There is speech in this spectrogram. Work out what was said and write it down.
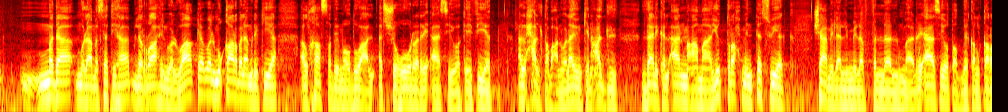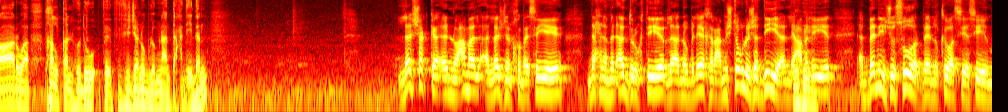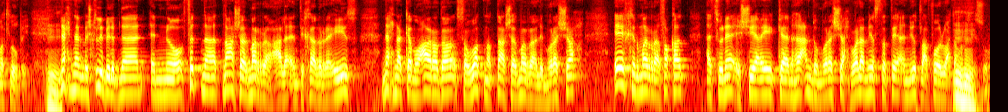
مدى ملامستها للراهن والواقع والمقاربة الأمريكية الخاصة بموضوع الشغور الرئاسي وكيفية الحل طبعا ولا يمكن عزل ذلك الآن مع ما يطرح من تسوية شاملة للملف الرئاسي وتطبيق القرار وخلق الهدوء في جنوب لبنان تحديدا. لا شك أنه عمل اللجنة الخماسيه نحن بنقدره كثير لأنه بالآخر عم يشتغلوا جديا لعملية بني جسور بين القوى السياسية المطلوبة. نحن المشكلة بلبنان إنه فتنا 12 مرة على انتخاب الرئيس، نحن كمعارضة صوتنا 12 مرة لمرشح، آخر مرة فقط الثنائي الشيعي كان عنده مرشح ولم يستطيع أن يطلع فوق ال 51 صوت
